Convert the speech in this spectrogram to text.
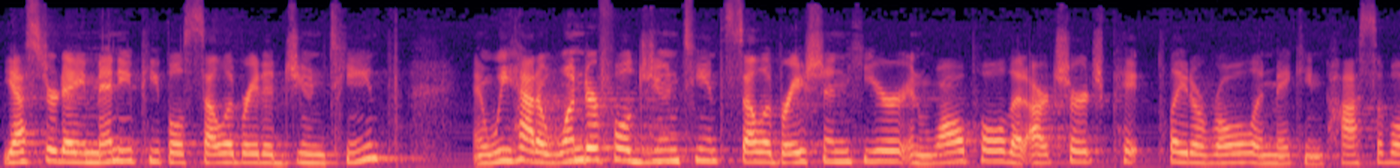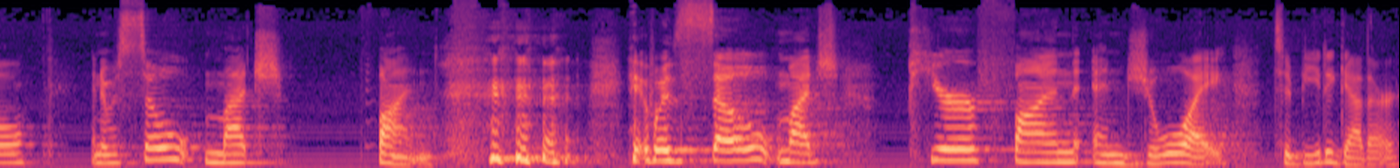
Yesterday, many people celebrated Juneteenth, and we had a wonderful Juneteenth celebration here in Walpole that our church pay, played a role in making possible. And it was so much fun. it was so much pure fun and joy to be together.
